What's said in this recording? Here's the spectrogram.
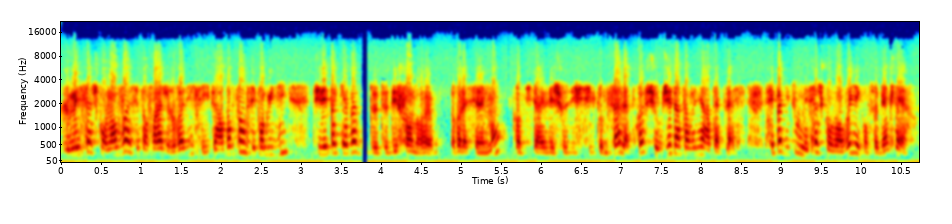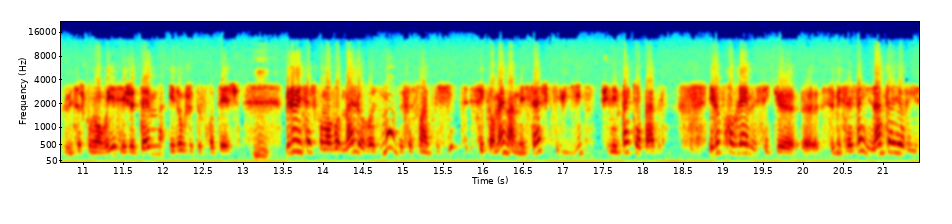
le message qu'on envoie à cet enfant-là, je le redis, c'est hyper important, c'est qu'on lui dit, tu n'es pas capable de te défendre euh, relationnellement quand il t'arrive des choses difficiles comme ça, la preuve, je suis obligé d'intervenir à ta place. C'est pas du tout le message qu'on va envoyer, qu'on soit bien clair. Le message qu'on va envoyer, c'est je t'aime et donc je te protège. Mm. Mais le message qu'on envoie malheureusement, de façon implicite, c'est quand même un message qui lui dit, tu n'es pas capable. Et le problème, c'est que euh, ce message-là, il l'intériorise.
